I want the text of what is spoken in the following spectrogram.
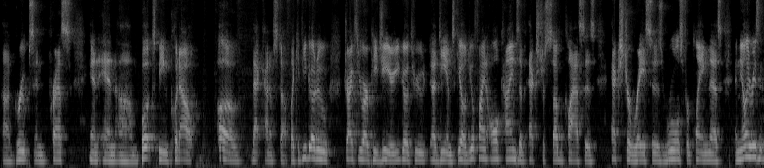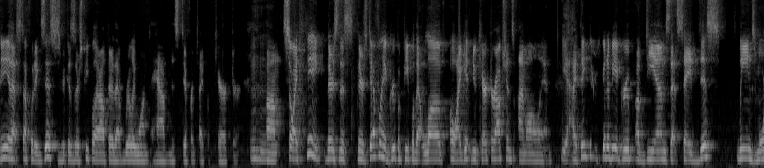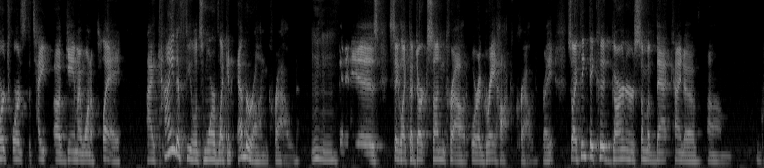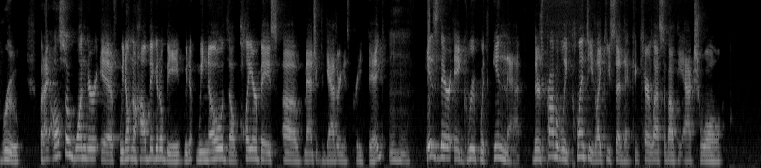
uh, groups and press and and um, books being put out of that kind of stuff. Like if you go to DriveThruRPG or you go through uh, DM's Guild, you'll find all kinds of extra subclasses, extra races, rules for playing this. And the only reason any of that stuff would exist is because there's people out there that really want to have this different type of character. Mm-hmm. Um, so I think there's this, there's definitely a group of people that love, oh, I get new character options, I'm all in. Yeah. I think there's going to be a group of DMs that say this leans more towards the type of game I want to play. I kind of feel it's more of like an Eberron crowd mm-hmm. than it is, say, like a Dark Sun crowd or a Greyhawk crowd, right? So I think they could garner some of that kind of um, group. But I also wonder if we don't know how big it'll be. We we know the player base of Magic the Gathering is pretty big. Mm-hmm. Is there a group within that? There's probably plenty, like you said, that could care less about the actual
